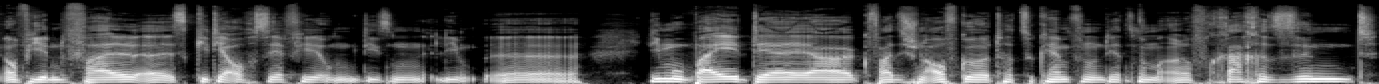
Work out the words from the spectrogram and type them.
auf jeden Fall. Äh, es geht ja auch sehr viel um diesen äh, Limo Bai, der ja quasi schon aufgehört hat zu kämpfen und jetzt nochmal auf Rache sind.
